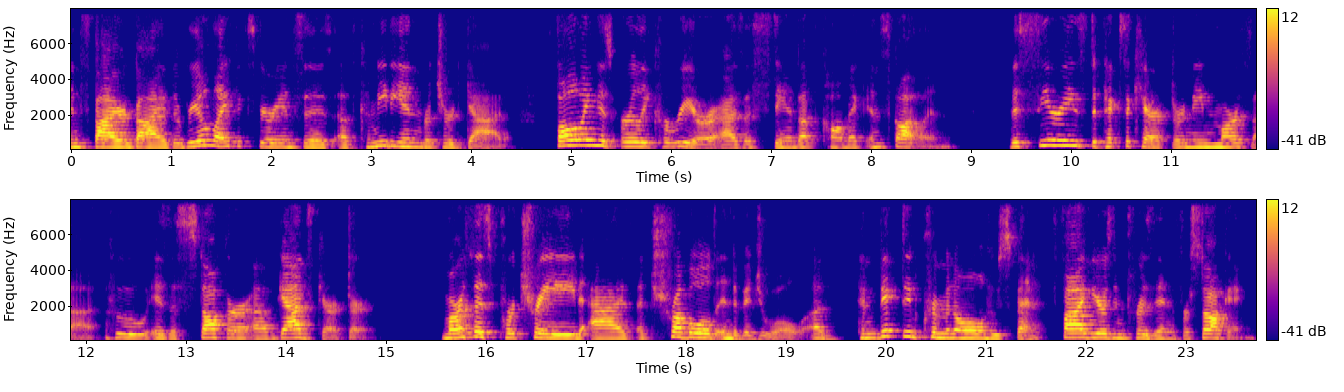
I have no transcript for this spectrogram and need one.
inspired by the real life experiences of comedian Richard Gadd, following his early career as a stand up comic in Scotland. The series depicts a character named Martha, who is a stalker of Gadd's character. Martha's portrayed as a troubled individual, a convicted criminal who spent five years in prison for stalking,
